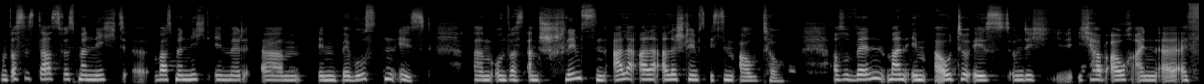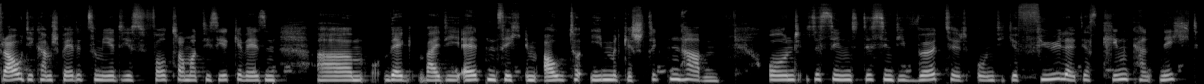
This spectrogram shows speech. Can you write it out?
Und das ist das, was man nicht, äh, was man nicht immer ähm, im Bewussten ist. Ähm, und was am schlimmsten, aller, aller, aller schlimmsten ist im Auto. Also wenn man im Auto ist, und ich, ich habe auch ein, äh, eine Frau, die kam später zu mir, die ist voll traumatisiert gewesen, ähm, weil die Eltern sich im Auto immer gestritten haben. Und das sind, das sind die Wörter und die Gefühle, das Kind kann nicht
